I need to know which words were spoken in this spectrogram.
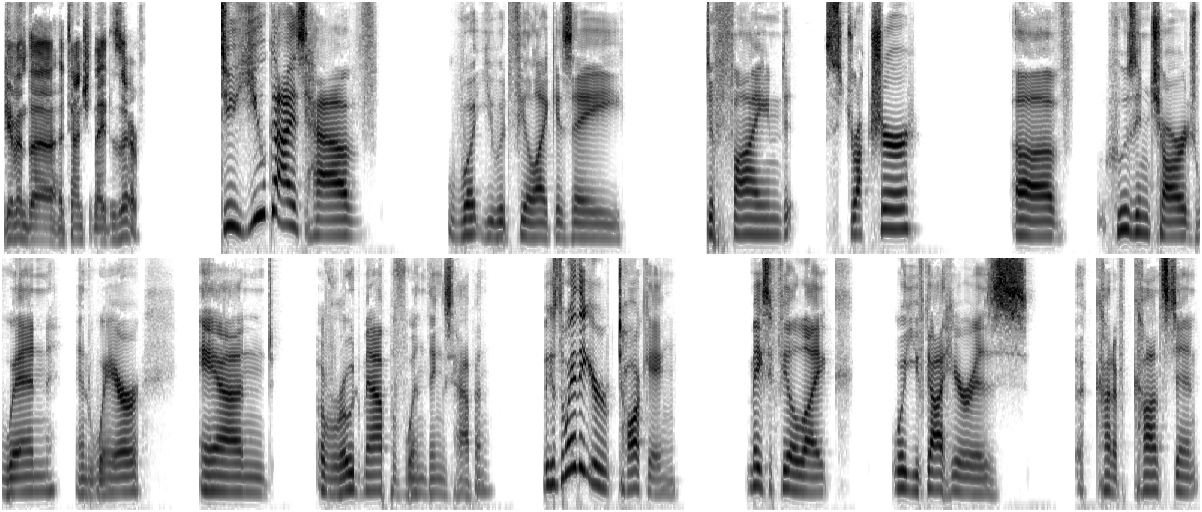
given the attention they deserve? Do you guys have what you would feel like is a defined structure of who's in charge when and where and a roadmap of when things happen? Because the way that you're talking makes it feel like what you've got here is a kind of constant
